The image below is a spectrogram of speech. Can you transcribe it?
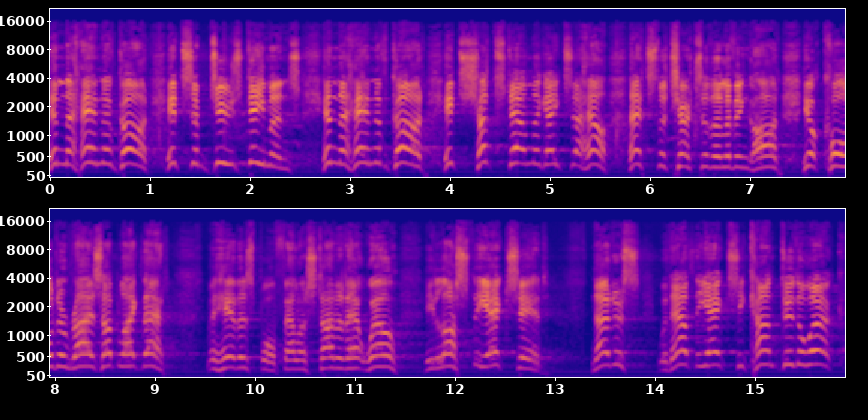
In the hand of God, it subdues demons. In the hand of God, it shuts down the gates of hell. That's the church of the living God. You're called to rise up like that. But here, this poor fellow started out well. He lost the axe head. Notice, without the axe, he can't do the work.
